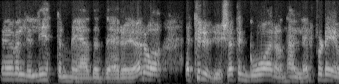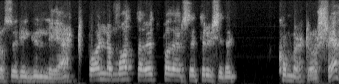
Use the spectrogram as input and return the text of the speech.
veldig lite med det der å gjøre. Og jeg tror jo ikke at det går an heller, for det er jo så regulert på alle måter utpå der, så jeg tror ikke det kommer til å skje.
